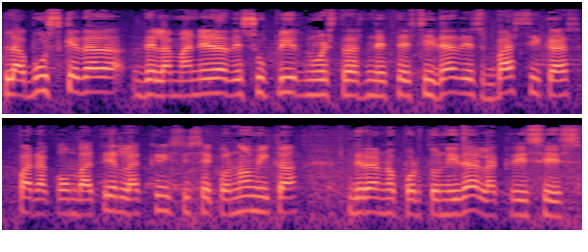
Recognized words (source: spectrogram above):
la búsqueda de la manera de suplir nuestras necesidades básicas para combatir la crisis económica, gran oportunidad, la crisis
